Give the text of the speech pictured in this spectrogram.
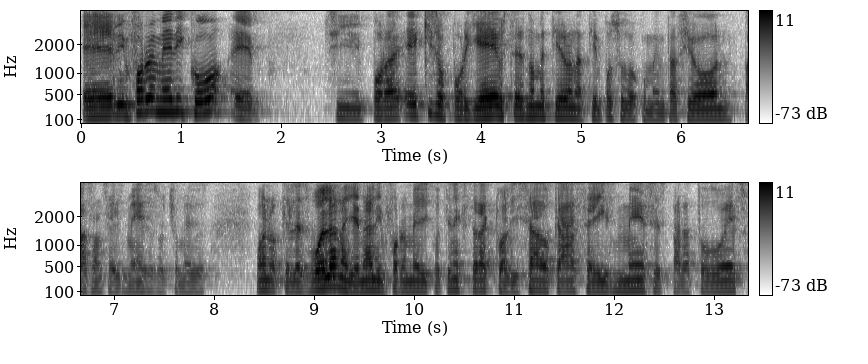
El informe médico, eh, si por X o por Y ustedes no metieron a tiempo su documentación, pasan seis meses, ocho meses, bueno, que les vuelvan a llenar el informe médico. Tiene que estar actualizado cada seis meses para todo eso.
